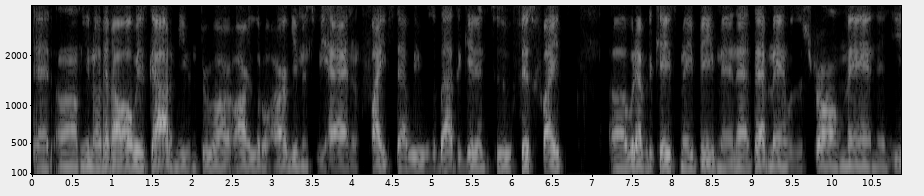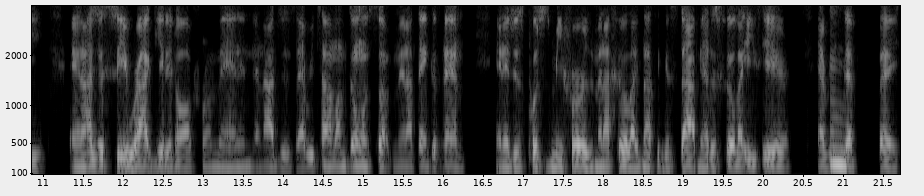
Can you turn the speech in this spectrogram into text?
that um, you know that I always got him, even through our, our little arguments we had and fights that we was about to get into, fist fights, uh, whatever the case may be. Man, that that man was a strong man, and he and I just see where I get it all from, man. And, and I just every time I'm doing something, man, I think of him, and it just pushes me further, man. I feel like nothing can stop me. I just feel like he's here every mm-hmm. step of the way.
